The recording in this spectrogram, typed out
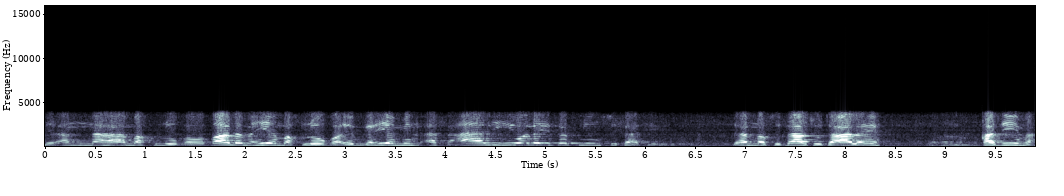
لأنها مخلوقة. وطالما هي مخلوقة يبقى هي من أفعاله وليست من صفاته. لأن صفاته تعالى إيه؟ قديمة.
